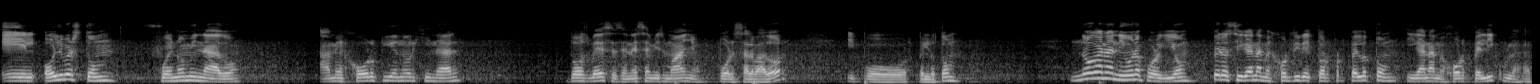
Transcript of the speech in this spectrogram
el Oliver Stone fue nominado a mejor guion original dos veces en ese mismo año, por Salvador y por Pelotón. No gana ni una por guion, pero sí gana mejor director por pelotón y gana mejor película.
